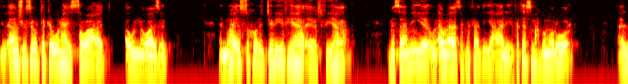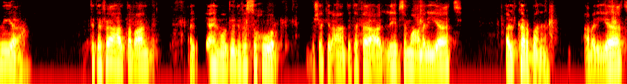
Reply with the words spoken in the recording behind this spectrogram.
الآن شو سبب تكون هاي الصواعد أو النوازل؟ إنه هاي الصخور الجيرية فيها إيش؟ فيها مسامية أو آسف نفادية عالية فتسمح بمرور المياه. تتفاعل طبعا المياه الموجودة في الصخور بشكل عام تتفاعل اللي هي بسموها عمليات الكربنة. عمليات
